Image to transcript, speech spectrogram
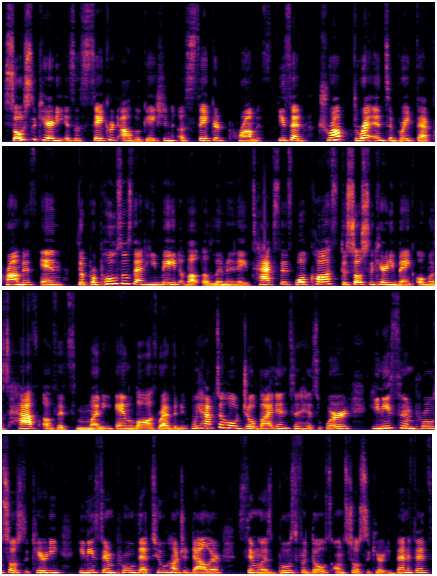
Social Security is a sacred obligation, a sacred promise. He said Trump threatened to break that promise in the proposals that he made about eliminating taxes will cost the Social Security Bank almost half of its money in lost revenue. We have to hold Joe Biden to his word. He needs to improve Social Security. He needs to improve that $200 stimulus boost for those on Social Security benefits.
